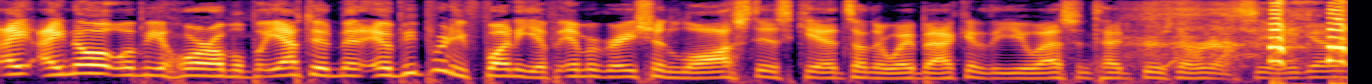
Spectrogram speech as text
I, I know it would be horrible, but you have to admit it would be pretty funny if immigration lost his kids on their way back into the U.S. and Ted Cruz never got to see it again.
